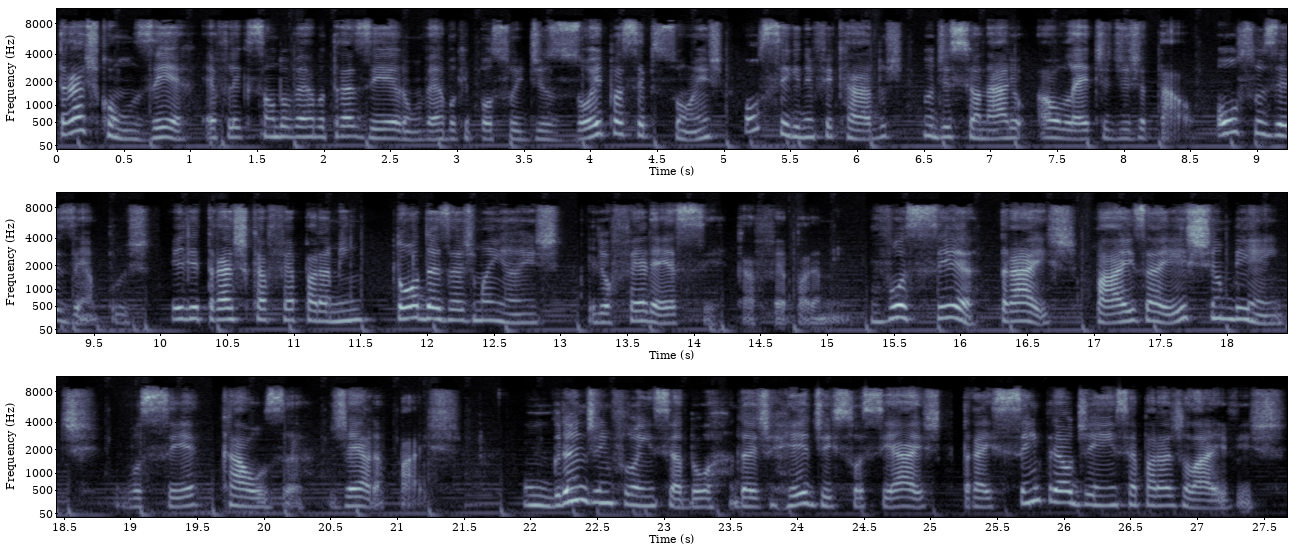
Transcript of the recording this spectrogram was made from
Traz com Z é flexão do verbo trazer, um verbo que possui 18 acepções ou significados no dicionário Aulete Digital. Ouça os exemplos. Ele traz café para mim todas as manhãs. Ele oferece café para mim. Você traz paz a este ambiente. Você causa, gera paz. Um grande influenciador das redes sociais traz sempre audiência para as lives.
